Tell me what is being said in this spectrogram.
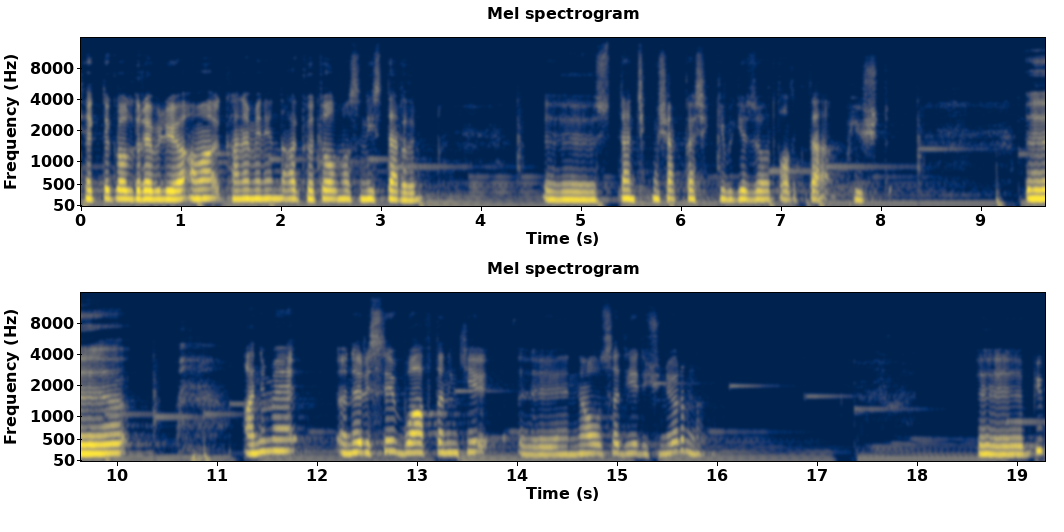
Tek tek öldürebiliyor ama Kaneme'nin daha kötü olmasını isterdim. Eee sütten çıkmış ak kaşık gibi geziyor ortalıkta. Püşt. Eee, anime önerisi bu haftanınki eee, ne olsa diye düşünüyorum da. Eee, bir,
